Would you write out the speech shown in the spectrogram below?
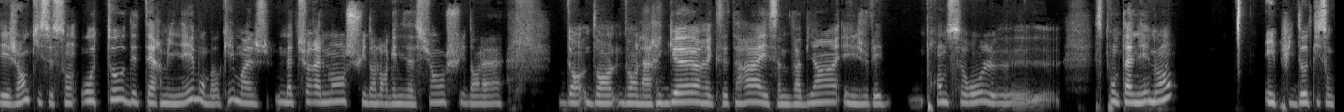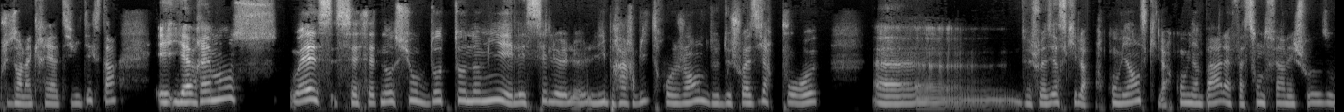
des gens qui se sont auto-déterminés. Bon bah ok, moi naturellement je suis dans l'organisation, je suis dans la dans, dans, la rigueur, etc. Et ça me va bien et je vais prendre ce rôle euh, spontanément et puis d'autres qui sont plus dans la créativité, etc. Et il y a vraiment ouais, cette notion d'autonomie et laisser le, libre arbitre aux gens de, choisir pour eux, euh, de choisir ce qui leur convient, ce qui leur convient pas, la façon de faire les choses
